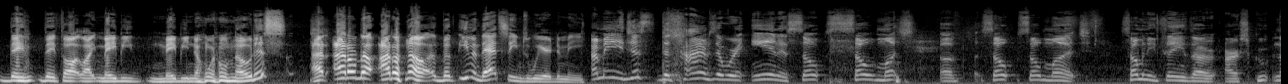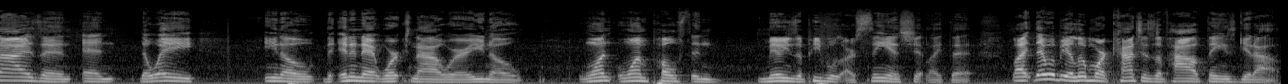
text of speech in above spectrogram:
they they thought like maybe maybe no one will notice. I, I don't know. I don't know. But even that seems weird to me. I mean, just the times that we're in is so so much of so so much so many things are are scrutinized and and the way you know the internet works now, where you know one one post and millions of people are seeing shit like that. Like they would be a little more conscious of how things get out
